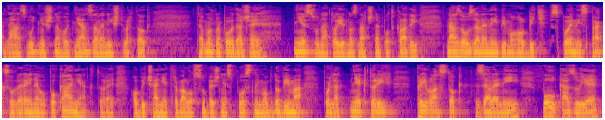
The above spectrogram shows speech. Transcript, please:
názvu dnešného dňa Zelený štvrtok, tak môžeme povedať, že nie sú na to jednoznačné podklady. Názov zelený by mohol byť spojený s praxou verejného pokánia, ktoré obyčajne trvalo súbežne s pôstnym obdobím a podľa niektorých privlastok zelený poukazuje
